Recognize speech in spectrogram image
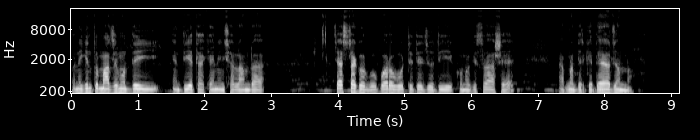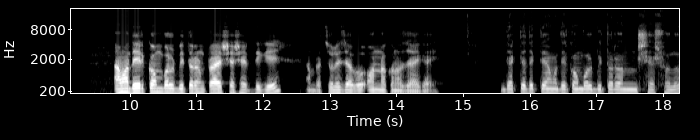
উনি কিন্তু মাঝে মধ্যেই দিয়ে থাকেন ইনশাল্লাহ আমরা চেষ্টা করব পরবর্তীতে যদি কোনো কিছু আসে আপনাদেরকে দেওয়ার জন্য। আমাদের কম্বল বিতরণ প্রায় শেষের দিকে আমরা চলে যাব অন্য কোনো জায়গায়। দেখতে দেখতে আমাদের কম্বল বিতরণ শেষ হলো।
